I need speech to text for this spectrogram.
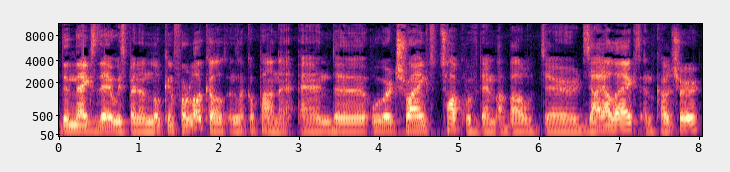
the next day we spent on looking for locals in zakopane and uh, we were trying to talk with them about their dialect and culture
